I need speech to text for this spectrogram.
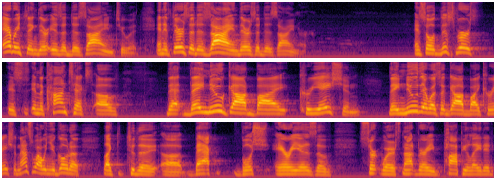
everything, there is a design to it. And if there's a design, there's a designer. And so this verse is in the context of that they knew God by creation they knew there was a God by creation. That's why when you go to like to the uh, back bush areas of where it's not very populated,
